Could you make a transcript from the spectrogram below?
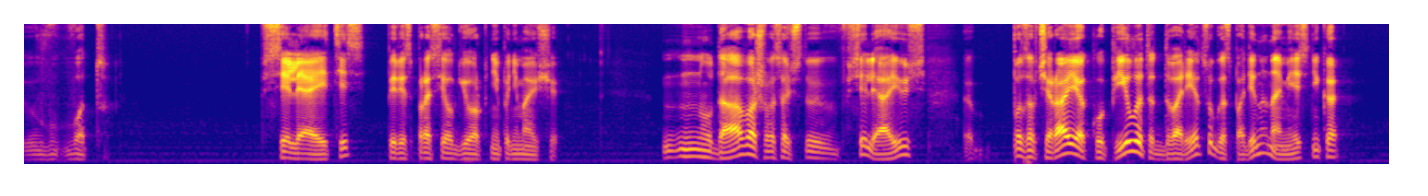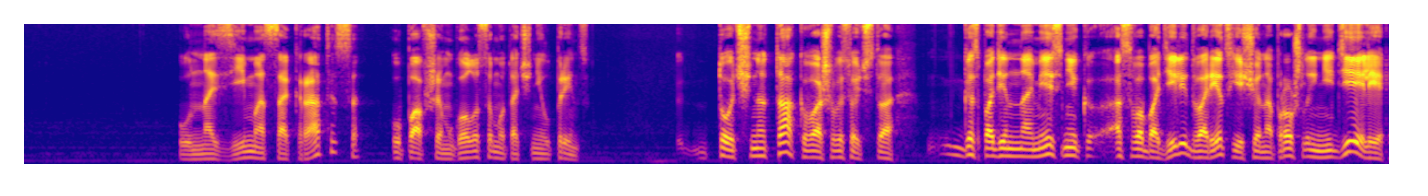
вот». «Вселяетесь?» — переспросил Георг непонимающе. «Ну да, ваше высочество, вселяюсь. Позавчера я купил этот дворец у господина наместника». «У Назима Сократеса?» — упавшим голосом уточнил принц. «Точно так, ваше высочество. Господин наместник освободили дворец еще на прошлой неделе,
